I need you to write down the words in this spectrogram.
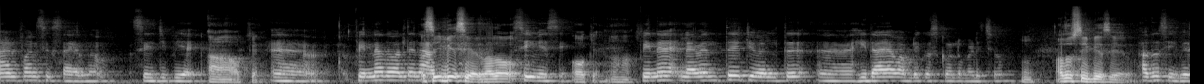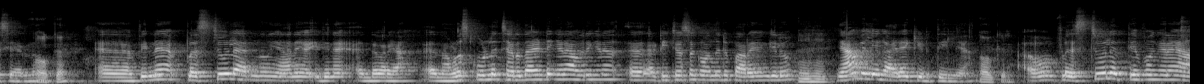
നയൻ പോയിന്റ് സിക്സ് ആയിരുന്നു സി ജി പി എ പിന്നെ അതുപോലെ തന്നെ സി ബി എസ് സി ആയിരുന്നു അതോ C B S C okay പിന്നെ ലെവൻത്ത് ട്വൽത്ത് ഹിദായ പബ്ലിക് സ്കൂളിൽ പഠിച്ചു. അതും സി ബി എസ് സി ആയിരുന്നു? അതും സി ബി എസ് സി ആയിരുന്നു ഓക്കെ പിന്നെ പ്ലസ് ടുവിലായിരുന്നു ഞാൻ ഇതിനെ എന്താ പറയാ നമ്മൾ സ്കൂളിൽ ചെറുതായിട്ട് ഇങ്ങനെ അവരിങ്ങനെ ടീച്ചേഴ്സൊക്കെ വന്നിട്ട് പറയുമെങ്കിലും ഞാൻ വലിയ കാര്യമാക്കി എടുത്തില്ല. അപ്പൊ പ്ലസ് ടുവിൽ എത്തിയപ്പോൾ ഇങ്ങനെ ആ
